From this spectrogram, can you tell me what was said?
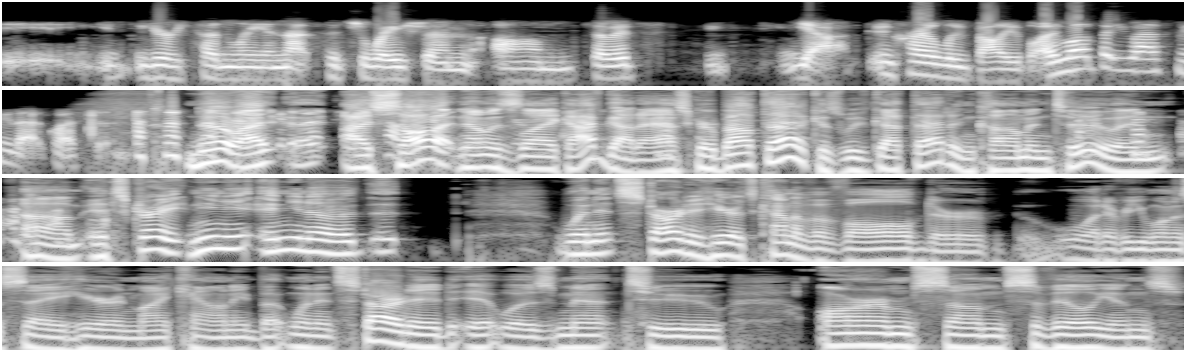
you're suddenly in that situation. Um, so it's, yeah, incredibly valuable. I love that you asked me that question. no, I, I I saw it and I was like, I've got to ask her about that because we've got that in common too, and um, it's great. And you, and you know, when it started here, it's kind of evolved or whatever you want to say here in my county. But when it started, it was meant to arm some civilians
